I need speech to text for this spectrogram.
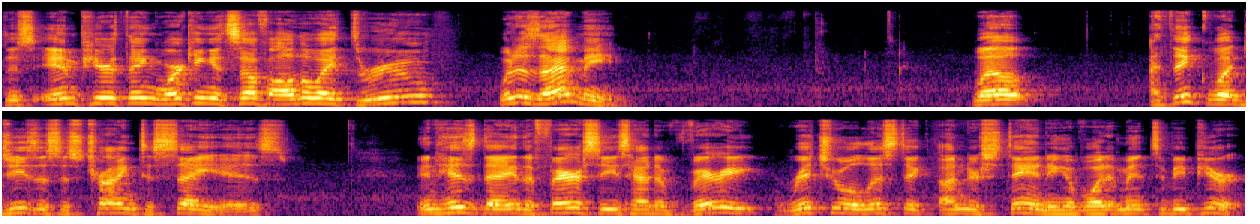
this impure thing working itself all the way through? What does that mean? Well, I think what Jesus is trying to say is in his day, the Pharisees had a very ritualistic understanding of what it meant to be pure.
